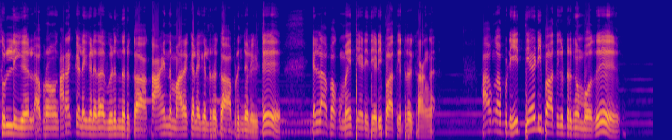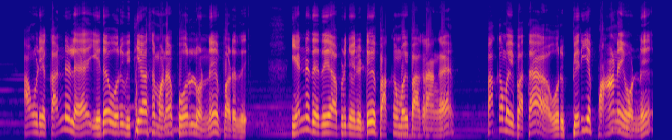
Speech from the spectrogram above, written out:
சுள்ளிகள் அப்புறம் மரக்கிளைகள் ஏதாவது விழுந்திருக்கா காய்ந்த மரக்கிளைகள் இருக்கா அப்படின்னு சொல்லிட்டு எல்லா பக்கமே தேடி தேடி பார்த்துக்கிட்டு இருக்காங்க. அவங்க அப்படி தேடி பார்த்துக்கிட்டு இருக்கும்போது அவங்களுடைய கண்ணில் ஏதோ ஒரு வித்தியாசமான பொருள் ஒன்று படுது. என்னது அது அப்படின்னு சொல்லிட்டு பக்கம் போய் பார்க்குறாங்க. பக்கம் போய் பார்த்தா ஒரு பெரிய பானை ஒன்று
